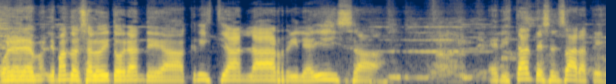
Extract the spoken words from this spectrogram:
Bueno, le, mando el saludito grande a Cristian, Larry, Lerisa en instantes en Zárate.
